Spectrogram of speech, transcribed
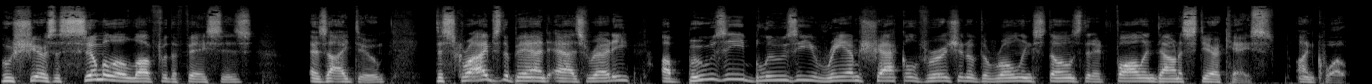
who shares a similar love for the Faces as I do, describes the band as ready a boozy, bluesy, ramshackle version of the Rolling Stones that had fallen down a staircase. Unquote.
